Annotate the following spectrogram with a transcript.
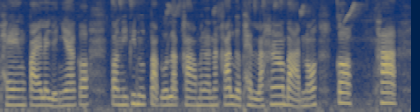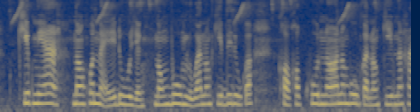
แพงไปอะไรอย่างเงี้ยก็ตอนนี้พี่นุชปรับลดราคามาแล้วนะคะ เหลือแผ่นละ5บาทเนาะก็ถ้าคลิปเนี้ยน้องคนไหนได้ดูอย่างน้องบูมหรือว่าน้องกิฟได้ดูก็ขอขอบคุณเนาะน้องบูมกับน้องกิฟนะคะ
